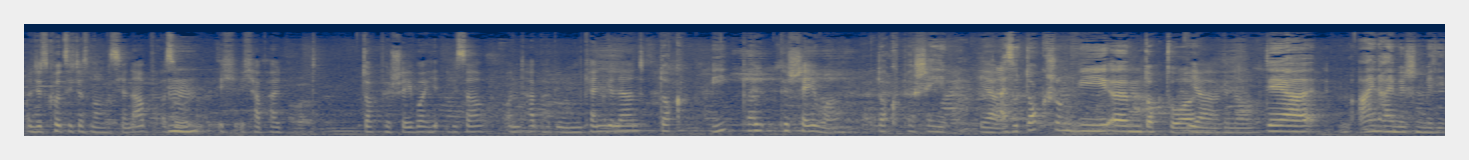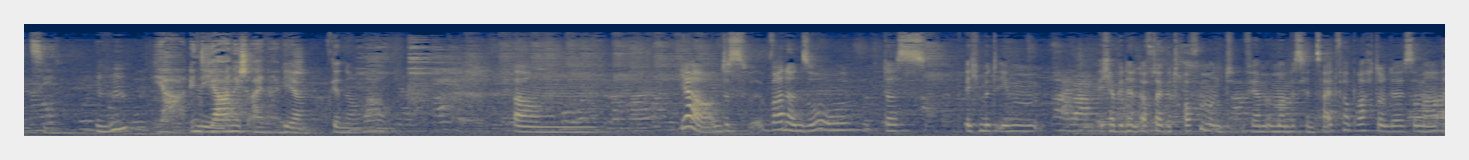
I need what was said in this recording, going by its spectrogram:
Und jetzt kürze ich das mal ein bisschen ab. Also ich, ich habe halt Doc Peshawar hieß er und habe hab ihn kennengelernt. Doc, wie? Pe- Peshawar. Doc Peshawar. Ja. Also Doc schon wie ähm, Doktor. Ja, genau. Der einheimischen Medizin. Ja, indianisch einheimisch. Ja, genau. Wow. Ähm, ja, und das war dann so, dass ich mit ihm, ich habe ihn dann öfter getroffen und wir haben immer ein bisschen Zeit verbracht und er ist immer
